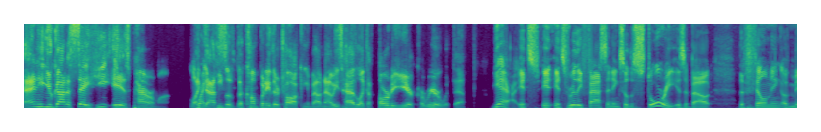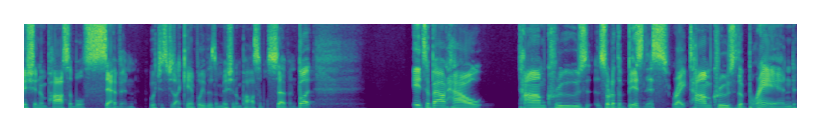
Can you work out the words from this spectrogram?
and he, you got to say he is Paramount. Like Right, that's the, the company they're talking about now. He's had like a 30 year career with them. Yeah, it's it, it's really fascinating. So the story is about the filming of Mission Impossible Seven, which is just I can't believe there's a Mission Impossible Seven, but it's about how Tom Cruise, sort of the business, right? Tom Cruise, the brand,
